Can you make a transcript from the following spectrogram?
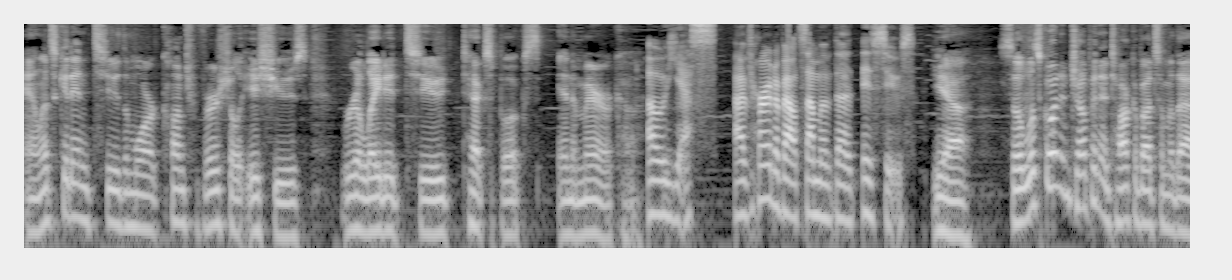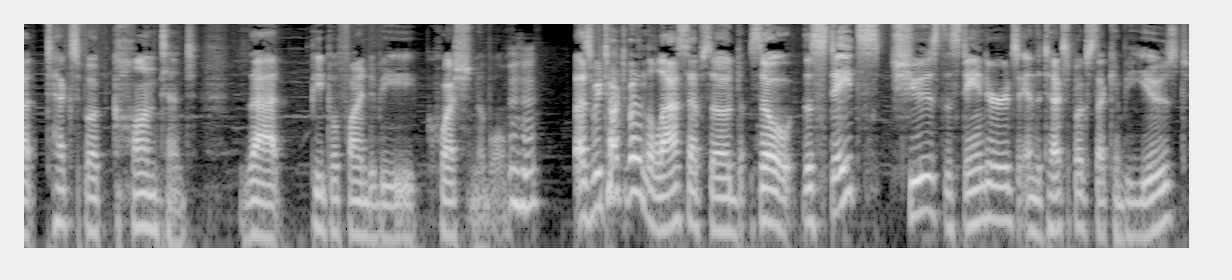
and let's get into the more controversial issues related to textbooks in America. Oh, yes. I've heard about some of the issues. Yeah. So let's go ahead and jump in and talk about some of that textbook content that people find to be questionable. Mm-hmm. As we talked about in the last episode, so the states choose the standards and the textbooks that can be used,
